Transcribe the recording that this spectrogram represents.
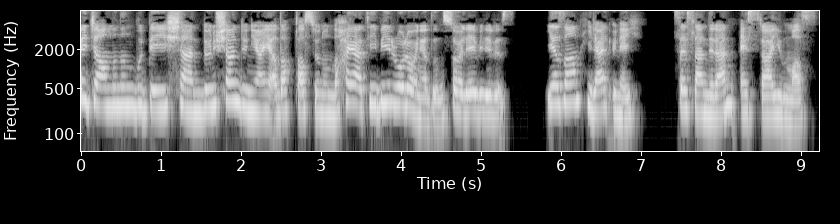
ve canlının bu değişen, dönüşen dünyaya adaptasyonunda hayati bir rol oynadığını söyleyebiliriz. Yazan Hilal Üney, seslendiren Esra Yılmaz.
